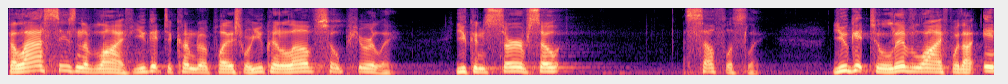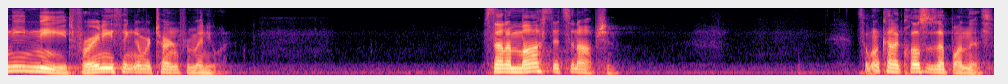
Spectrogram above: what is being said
The last season of life, you get to come to a place where you can love so purely, you can serve so selflessly. You get to live life without any need for anything in return from anyone. It's not a must, it's an option. So I want to kind of close us up on this.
